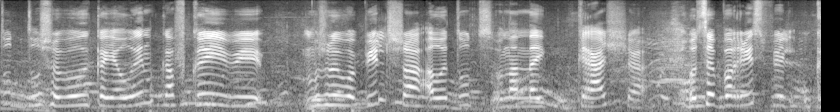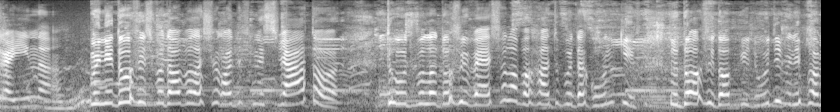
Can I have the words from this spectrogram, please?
тут дуже велика ялинка в Києві, можливо, більша, але тут вона найкраща. Оце Бориспіль, Україна. Мені дуже сподобалося сьогоднішнє свято. Тут було дуже весело, багато подарунків. Тут дуже добрі люди. Мені прям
